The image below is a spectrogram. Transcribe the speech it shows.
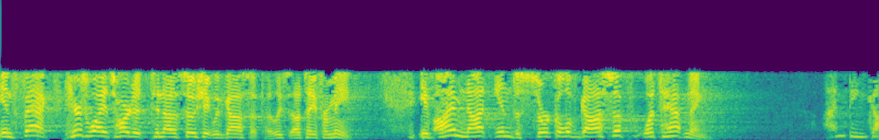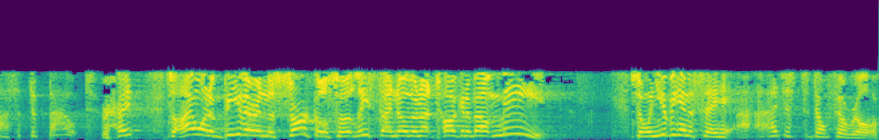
In fact, here's why it's hard to, to not associate with gossip. At least I'll tell you for me. If I'm not in the circle of gossip, what's happening? I'm being gossiped about, right? So I want to be there in the circle so at least I know they're not talking about me. So when you begin to say, hey, I, just don't feel real,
